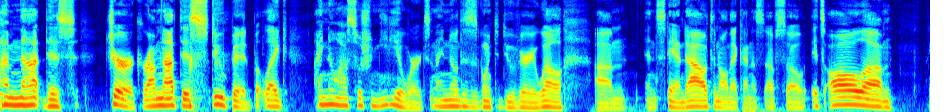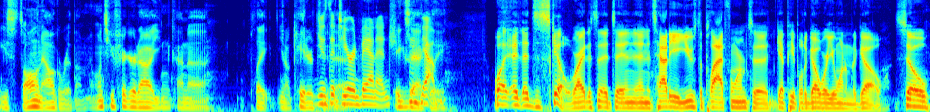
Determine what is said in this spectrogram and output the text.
I'm not this jerk or I'm not this stupid, but like I know how social media works, and I know this is going to do very well um, and stand out and all that kind of stuff. So it's all. Um, I guess it's all an algorithm. And once you figure it out, you can kind of play, you know, cater to Use it that. to your advantage. Exactly. Yeah. Well, it, it's a skill, right? It's, it's and, and it's how do you use the platform to get people to go where you want them to go. So,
